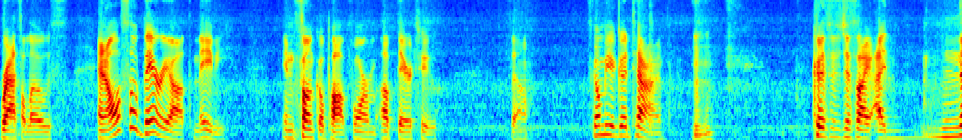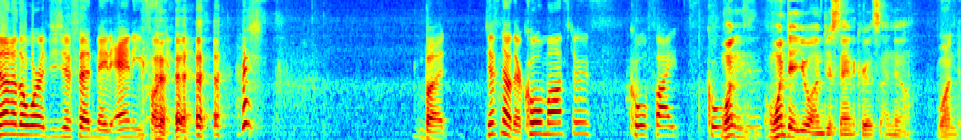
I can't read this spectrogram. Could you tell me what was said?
Rathalos. And also Barioth, maybe. In Funko Pop form up there too. So it's gonna be a good time. Mhm. Chris is just like I none of the words you just said made any fucking sense. but just know they're cool monsters, cool fights, cool One figures. one day you'll understand, Chris. I know. one day.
